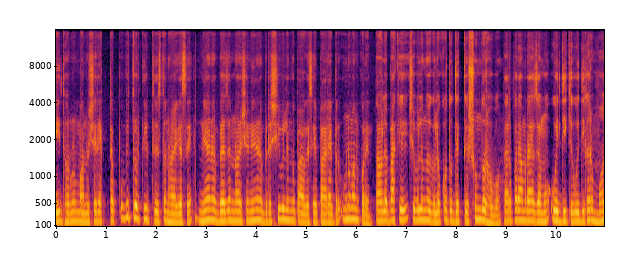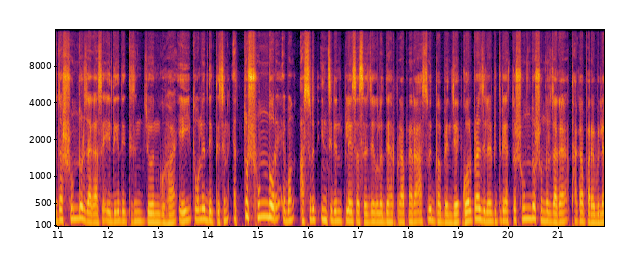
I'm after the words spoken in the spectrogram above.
এই ধর্মের মানুষের একটা পবিত্র তীর্থস্থান হয়ে গেছে। নিরানব্বই হাজার নয়শো নিরানব্বইটা শিবলিঙ্গ পাওয়া গেছে এই পাহাড়ে, একবার অনুমান করেন। তাহলে বাকি শিবলিঙ্গ গুলো কত দেখতে সুন্দর হব। তারপরে আমরা যাব ওই দিকে ওই দিকে আরও মজার সুন্দর জায়গা আছে। এইদিকে দেখতেছেন জৈন গুহা। এই তলে দেখতেছেন এত সুন্দর এবং আশ্রিত ইনসিডেন্ট প্লেস আছে, যেগুলো দেখার পরে আপনারা আশ্রিত ভাববেন যে গোয়ালপাড়া জেলার ভিতরে এত সুন্দর সুন্দর জায়গা থাকা পারে বলে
